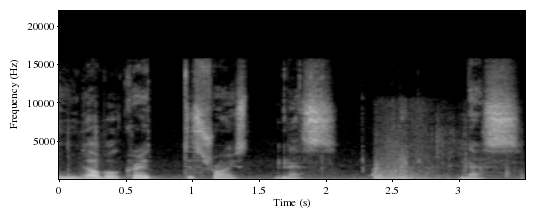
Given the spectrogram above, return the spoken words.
Ooh, double crate destroys Ness. Ness.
